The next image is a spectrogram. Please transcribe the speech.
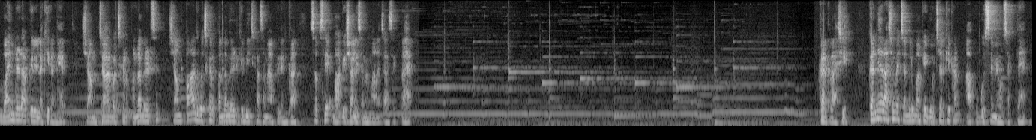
वाइन रेड आपके लिए लकी रंग है। शाम चार बजकर पंद्रह मिनट से शाम पाँच बजकर पंद्रह मिनट के बीच का समय आपके दिन का सबसे भाग्यशाली समय माना जा सकता है। कर्क राशि। कन्या राशि में चंद्रमा के गोचर के कारण आप गुस्से में हो सकते हैं।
